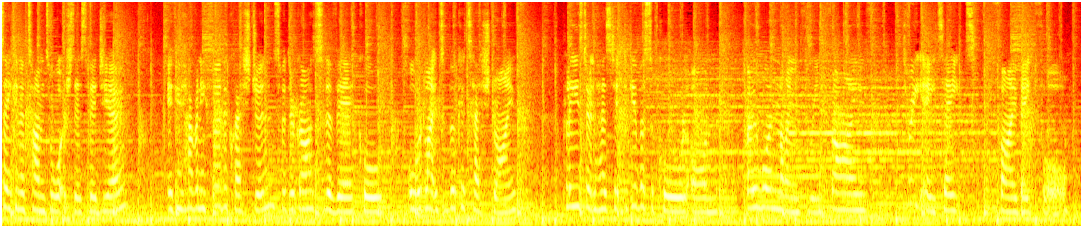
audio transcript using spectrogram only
Taking the time to watch this video. If you have any further questions with regards to the vehicle or would like to book a test drive, please don't hesitate to give us a call on 01935 388 584.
